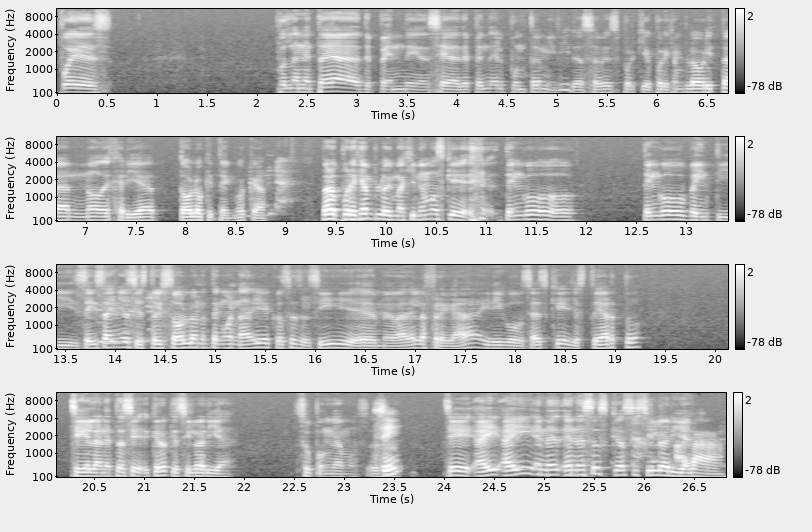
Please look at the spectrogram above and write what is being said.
Pues Pues la neta depende, o sea, depende del punto de mi vida, ¿sabes? Porque, por ejemplo, ahorita no dejaría todo lo que tengo acá. Pero, por ejemplo, imaginemos que tengo tengo 26 años y estoy solo, no tengo nadie, cosas así, eh, me va de la fregada y digo, ¿sabes qué? Ya estoy harto. Sí, la neta, sí, creo que sí lo haría, supongamos. ¿Sí? sí, ahí, ahí en, en, esos casos sí lo haría.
